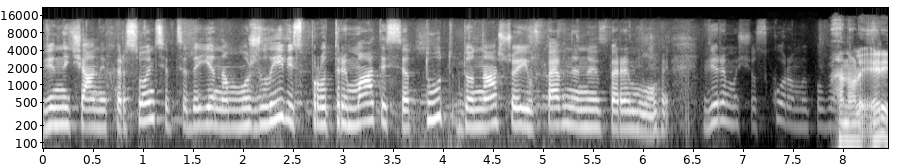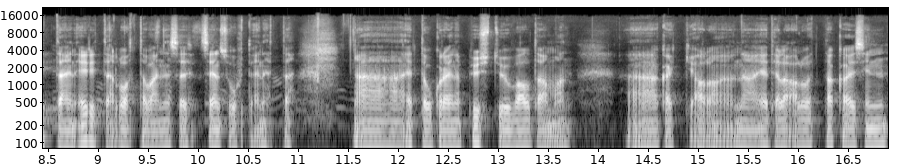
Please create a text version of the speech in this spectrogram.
вінничани херсонців, це дає нам можливість протриматися тут до нашої впевненої перемоги. Віримо, що скоро ми повернемо. Hän oli erittäin, erittäin luottavainen sen suhteen, että, että Ukraina pystyy valtaamaan kaikki nämä eteläalueet takaisin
